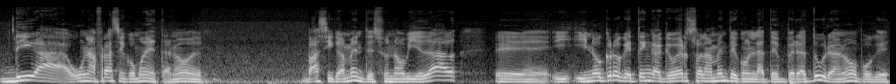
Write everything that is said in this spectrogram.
diga una frase como esta, ¿no? Básicamente es una obviedad. y, y, no creo que tenga que ver solamente con la temperatura, ¿no? Porque,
